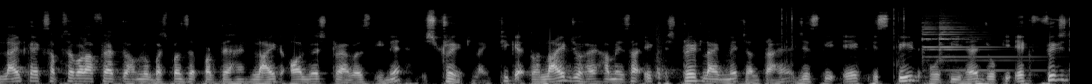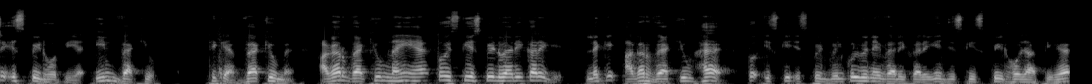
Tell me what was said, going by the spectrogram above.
लाइट का एक सबसे बड़ा फैक्ट जो हम लोग बचपन से पढ़ते हैं light always travels in a straight line ठीक है? तो लाइट जो है हमेशा एक स्ट्रेट लाइन में चलता है, जिसकी एक स्पीड होती है, जो कि एक फिक्स्ड स्पीड होती है इन वैक्यूम ठीक है? वैक्यूम में। अगर वैक्यूम नहीं है तो इसकी स्पीड वेरी करेगी, लेकिन अगर वैक्यूम है तो इसकी स्पीड बिल्कुल भी नहीं वेरी करेगी, जिसकी स्पीड हो जाती है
